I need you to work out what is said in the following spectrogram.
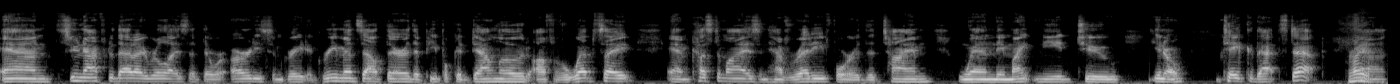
And soon after that, I realized that there were already some great agreements out there that people could download off of a website and customize and have ready for the time when they might need to, you know, take that step. right. and,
